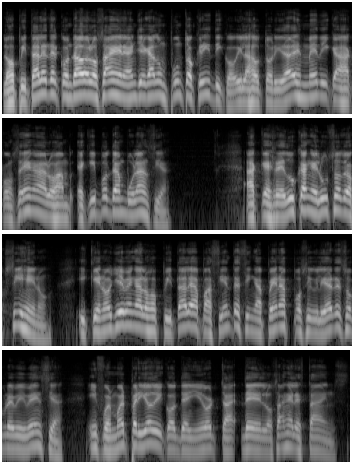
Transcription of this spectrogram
Los hospitales del condado de Los Ángeles han llegado a un punto crítico y las autoridades médicas aconsejan a los equipos de ambulancia a que reduzcan el uso de oxígeno y que no lleven a los hospitales a pacientes sin apenas posibilidad de sobrevivencia, informó el periódico de, Los Angeles Times.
